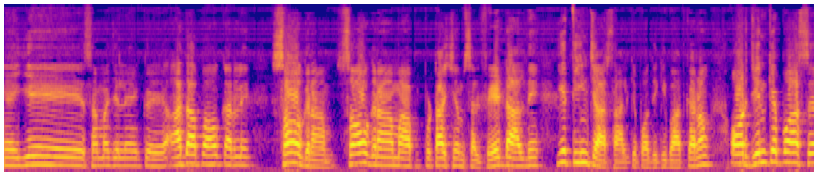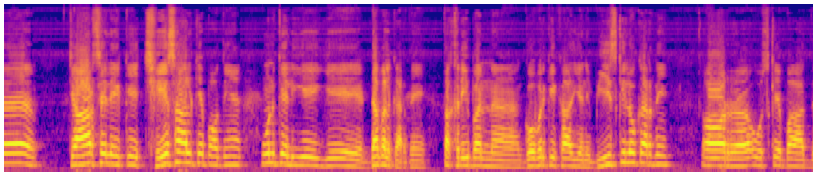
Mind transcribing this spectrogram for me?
یہ سمجھ لیں کہ آدھا پاؤ کر لیں۔ سو گرام سو گرام آپ پوٹاشیم سلفیٹ ڈال دیں۔ یہ تین چار سال کے پودے کی بات کر رہا ہوں۔ اور جن کے پاس چار سے لے کے چھ سال کے پودے ہیں، ان کے لیے یہ ڈبل کر دیں۔ تقریباً گوبر کی کھاد یعنی بیس کلو کر دیں۔ اور اس کے بعد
